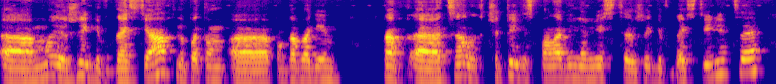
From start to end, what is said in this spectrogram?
Мы жили в гостях, но потом поговорим, как целых четыре с половиной месяца жили в гостинице –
